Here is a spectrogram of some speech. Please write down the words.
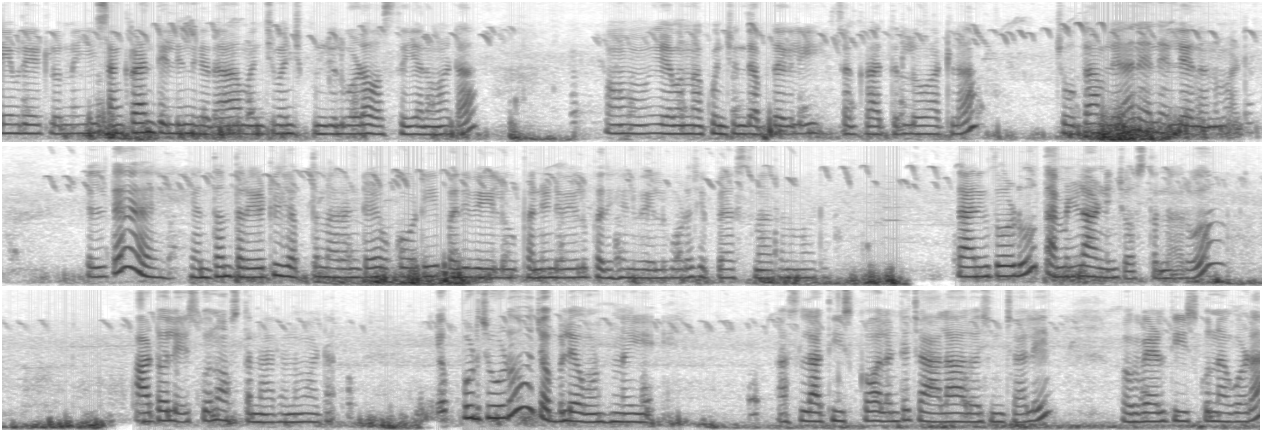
ఏం రేట్లు ఉన్నాయి సంక్రాంతి వెళ్ళింది కదా మంచి మంచి పుంజులు కూడా వస్తాయి అనమాట ఏమన్నా కొంచెం దెబ్బ తగిలి సంక్రాంతిలో అట్లా చూద్దాంలే నేను వెళ్ళాను అనమాట వెళ్తే ఎంతంత రేట్లు చెప్తున్నారంటే ఒక్కోటి పదివేలు పన్నెండు వేలు పదిహేను వేలు కూడా చెప్పేస్తున్నారు అనమాట దానికి తోడు తమిళనాడు నుంచి వస్తున్నారు. ఆటోలు వేసుకొని వస్తున్నారు అనమాట ఎప్పుడు చూడు జబ్బులే ఉంటున్నాయి. అసలు తీసుకోవాలంటే చాలా ఆలోచించాలి. ఒకవేళ తీసుకున్నా కూడా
